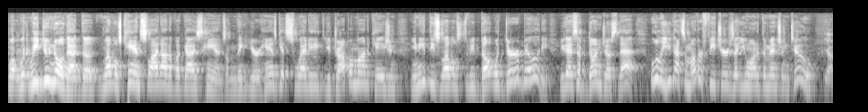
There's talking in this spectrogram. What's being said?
Well, we, we do know that the levels can slide out of a guy's hands. I mean, the, your hands get sweaty, you drop them on occasion. You need these levels to be built with durability. You guys have done just that. Uli, you got some other features that you wanted to mention too. Yeah.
